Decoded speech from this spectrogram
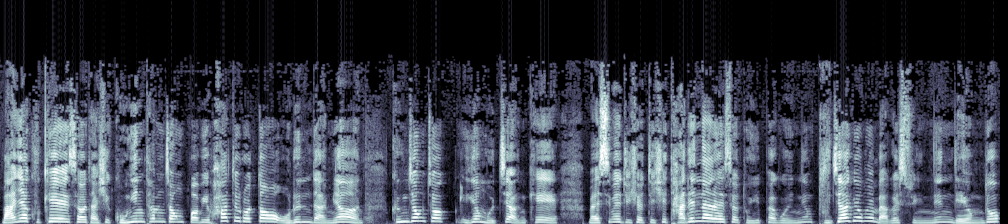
만약 국회에서 다시 공인 탐정법이 화두로 떠오른다면 긍정적 의견 못지않게 말씀해 주셨듯이 다른 나라에서 도입하고 있는 부작용을 막을 수 있는 내용도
